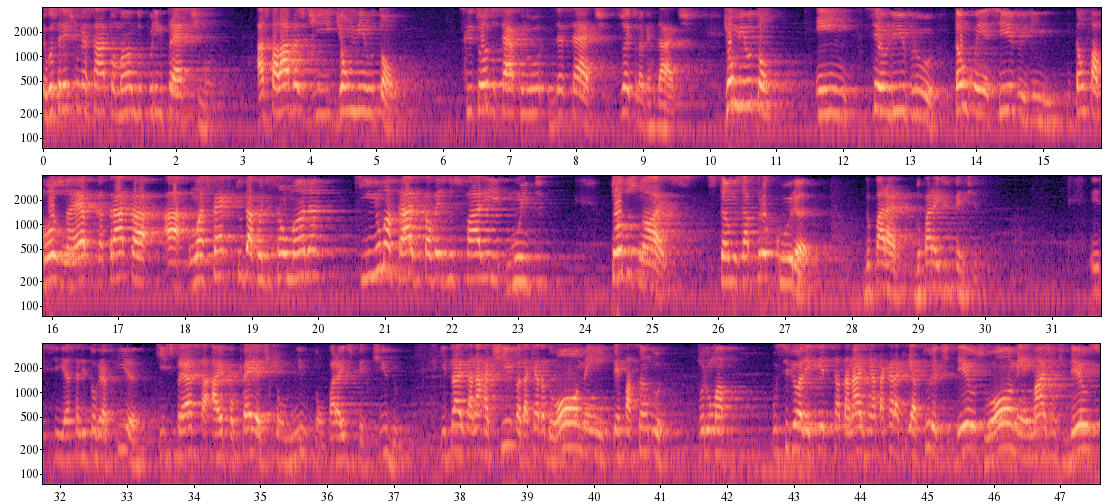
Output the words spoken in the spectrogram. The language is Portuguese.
eu gostaria de começar tomando por empréstimo as palavras de John Milton, escritor do século 17, 18 na verdade. John Milton, em seu livro tão conhecido e, tão famoso na época, trata um aspecto da condição humana que em uma frase talvez nos fale muito. Todos nós estamos à procura do, para, do paraíso perdido. Esse, essa litografia que expressa a epopeia de John Milton, Paraíso Perdido, e traz a narrativa da queda do homem, perpassando por uma possível alegria de Satanás em atacar a criatura de Deus, o homem, a imagem de Deus,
